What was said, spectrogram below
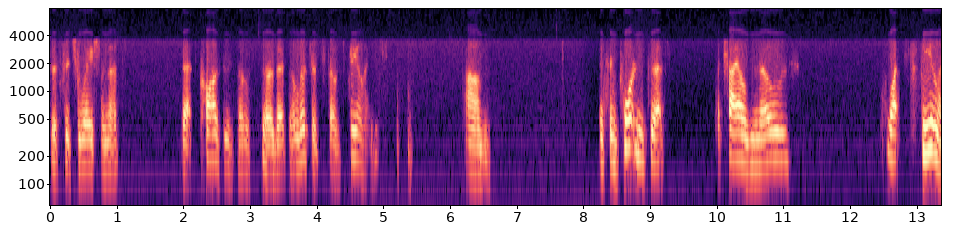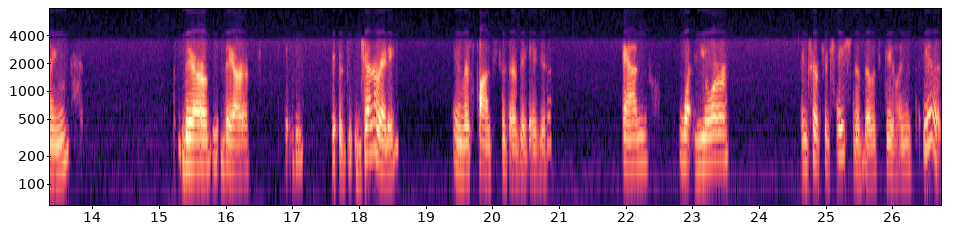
the situation that that causes those or that elicits those feelings. Um, it's important that a child knows what feelings they're they're generating in response to their behavior and what your interpretation of those feelings is.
